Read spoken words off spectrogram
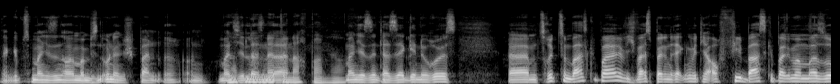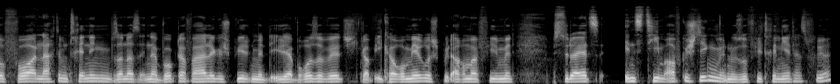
da gibt's manche sind auch immer ein bisschen unentspannt, ne? Und manche Ja, lassen nette da, Nachbarn, ja. manche sind da sehr generös. Ähm, zurück zum Basketball. Ich weiß, bei den Recken wird ja auch viel Basketball immer mal so vor, nach dem Training, besonders in der Burgdorfer Halle gespielt mit Ilja Brozovic. Ich glaube, Ika Romero spielt auch immer viel mit. Bist du da jetzt ins Team aufgestiegen, wenn du so viel trainiert hast früher?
